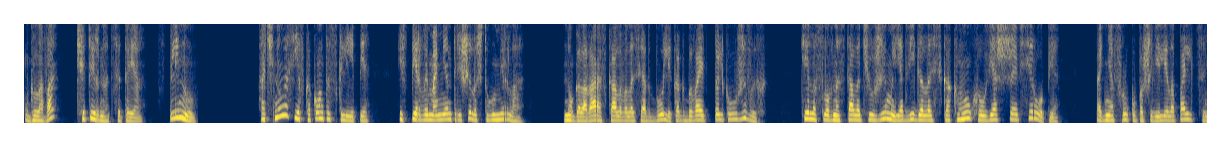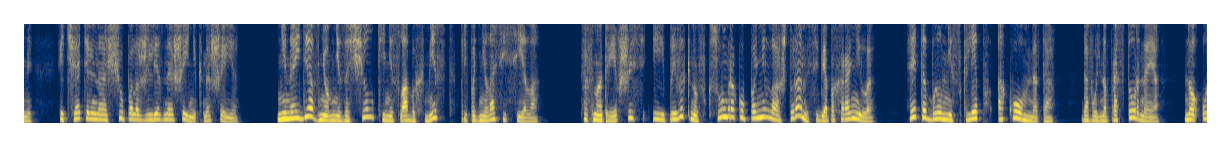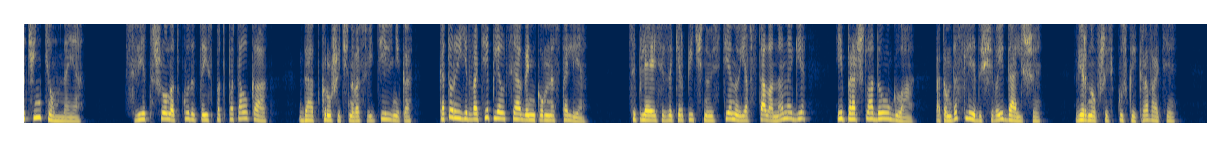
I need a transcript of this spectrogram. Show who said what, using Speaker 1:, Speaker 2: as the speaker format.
Speaker 1: Глава 14. В плену. Очнулась я в каком-то склепе и в первый момент решила, что умерла. Но голова раскалывалась от боли, как бывает только у живых. Тело словно стало чужим, и я двигалась, как муха, увязшая в сиропе. Подняв руку, пошевелила пальцами и тщательно ощупала железный ошейник на шее. Не найдя в нем ни защелки, ни слабых мест, приподнялась и села — Осмотревшись и привыкнув к сумраку, поняла, что рано себя похоронила. Это был не склеп, а комната, довольно просторная, но очень темная. Свет шел откуда-то из-под потолка, да от крошечного светильника, который едва теплился огоньком на столе. Цепляясь за кирпичную стену, я встала на ноги и прошла до угла, потом до следующего и дальше, вернувшись к узкой кровати.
